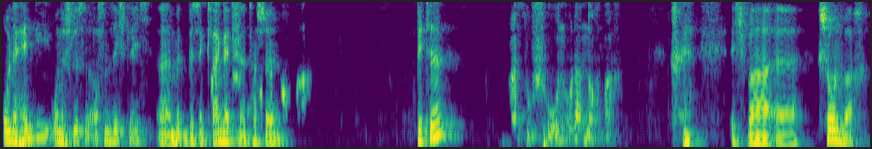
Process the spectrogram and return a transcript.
Ohne Handy, ohne Schlüssel offensichtlich, äh, mit ein bisschen Kleingeld in der Tasche. Bitte? Warst du schon oder noch wach? ich war äh, schon wach.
